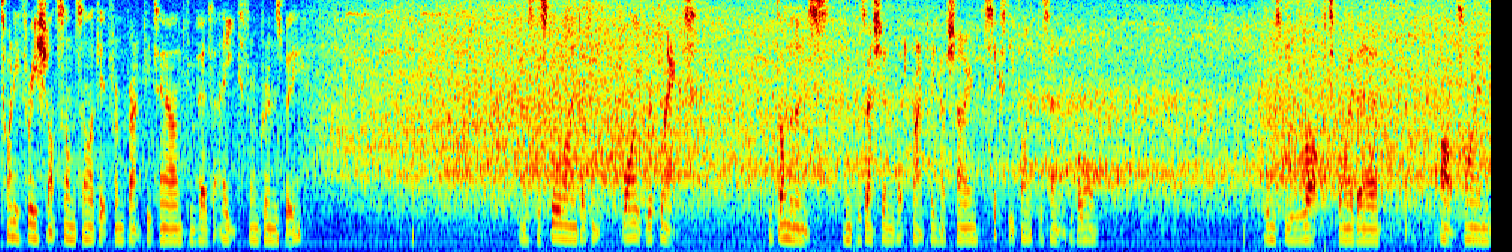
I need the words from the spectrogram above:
23 shots on target from Brackley Town compared to 8 from Grimsby as the scoreline doesn't quite reflect the dominance in possession that Brackley have shown. 65% of the ball. Grimsby rocked by their part-time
